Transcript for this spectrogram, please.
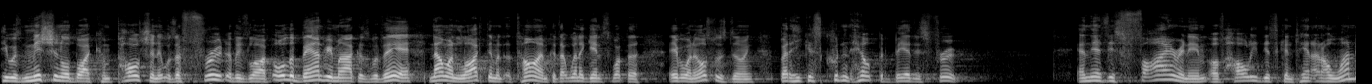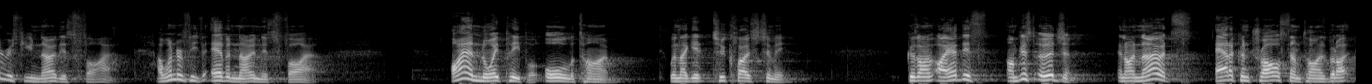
He was missional by compulsion. It was a fruit of his life. All the boundary markers were there. No one liked him at the time because that went against what the, everyone else was doing. But he just couldn't help but bear this fruit. And there's this fire in him of holy discontent. And I wonder if you know this fire. I wonder if you've ever known this fire. I annoy people all the time when they get too close to me. Because I, I have this, I'm just urgent. And I know it's out of control sometimes, but, I,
